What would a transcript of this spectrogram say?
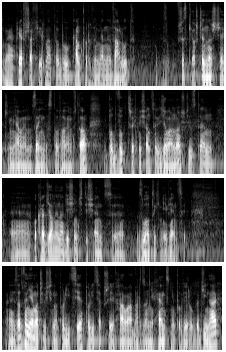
Moja pierwsza firma to był kantor wymiany walut. Wszystkie oszczędności, jakie miałem, zainwestowałem w to i po dwóch, trzech miesiącach działalności zostałem e, okradziony na 10 tysięcy złotych mniej więcej. E, zadzwoniłem oczywiście na policję. Policja przyjechała bardzo niechętnie po wielu godzinach.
